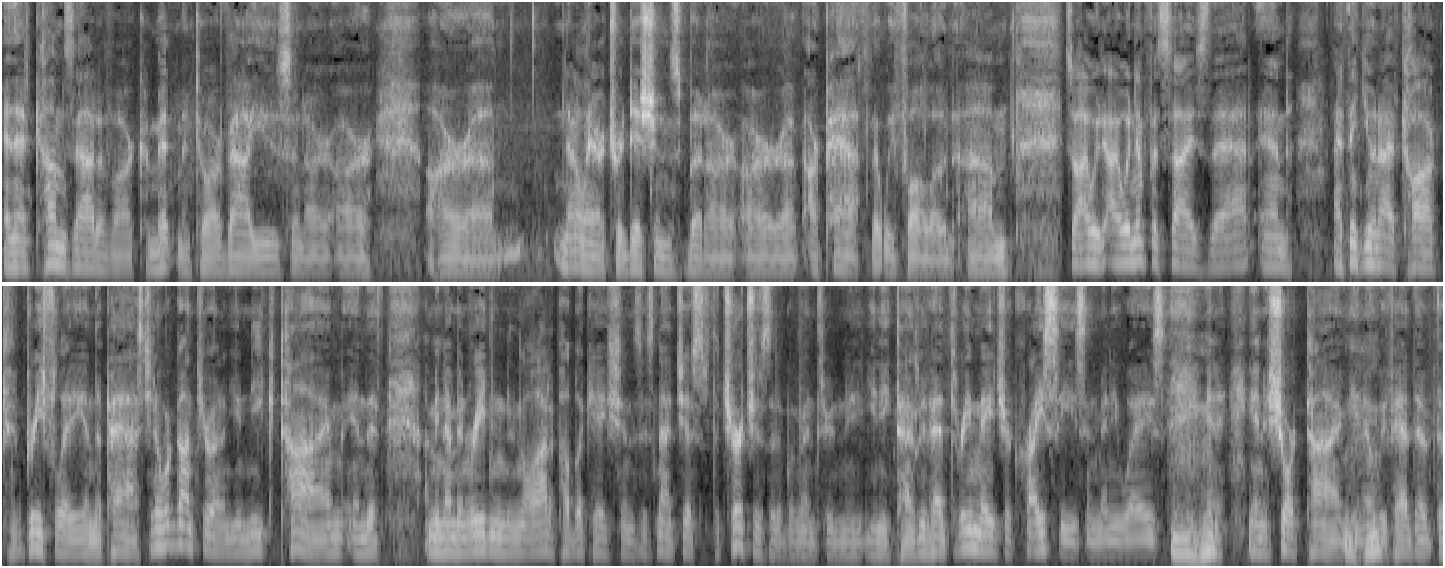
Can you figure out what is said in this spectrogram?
And that comes out of our commitment to our values and our, our, our um, not only our traditions but our our uh, our path that we followed. Um, so I would I would emphasize that, and I think you and I have talked briefly in the past. You know, we're going through a unique time in this. I mean, I've been reading in a lot of publications. It's not just the churches that have been through unique times. We've had three major crises in many ways mm-hmm. in in a short time. You mm-hmm. know, we've had the the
